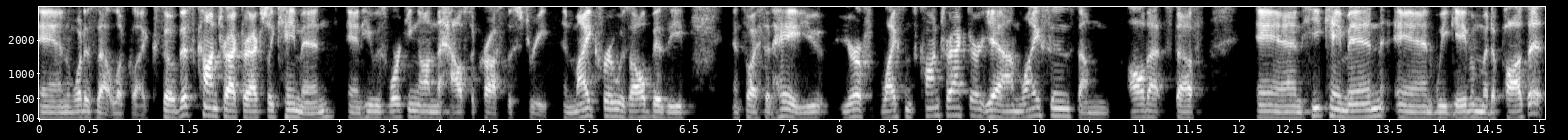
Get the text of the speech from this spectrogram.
And what does that look like? So this contractor actually came in and he was working on the house across the street and my crew was all busy. And so I said, Hey, you, you're a licensed contractor? Yeah, I'm licensed. I'm all that stuff. And he came in and we gave him a deposit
